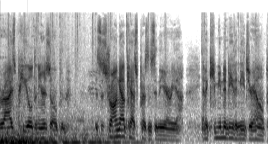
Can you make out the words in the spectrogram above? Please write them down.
Your eyes peeled and ears open. There's a strong outcast presence in the area, and a community that needs your help.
